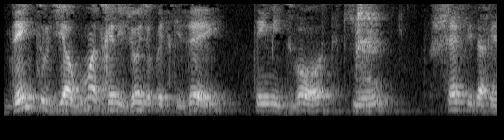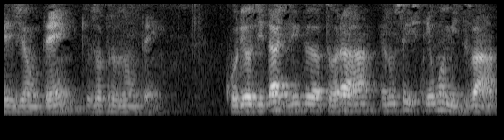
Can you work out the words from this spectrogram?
Dentro de algumas religiões, eu pesquisei, tem mitzvot que o chefe da religião tem, que os outros não têm. Curiosidade dentro da Torá, eu não sei se tem uma mitzvah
